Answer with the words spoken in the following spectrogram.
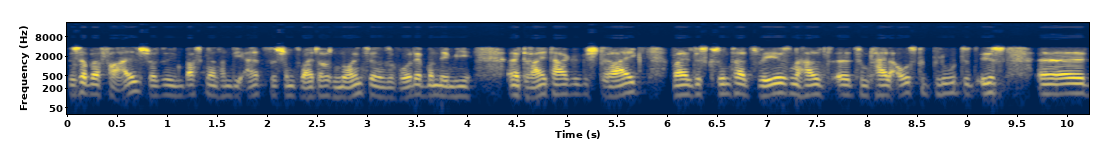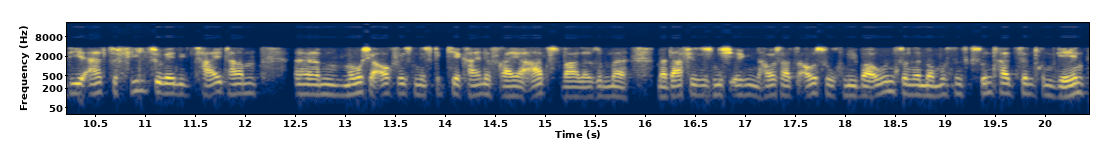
Das ist aber falsch. Also in Baskenland haben die Ärzte schon 2019, also vor der Pandemie, äh, drei Tage gestreikt, weil das Gesundheitswesen halt äh, zum Teil ausgeblutet ist, äh, die Ärzte viel zu wenig Zeit haben. Ähm, man muss ja auch wissen, es gibt hier keine freie Arztwahl. Also man, man darf hier sich nicht irgendeinen Hausarzt aussuchen wie bei uns, sondern man muss ins Gesundheitszentrum gehen.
